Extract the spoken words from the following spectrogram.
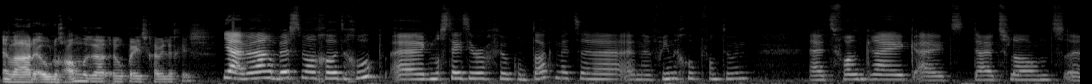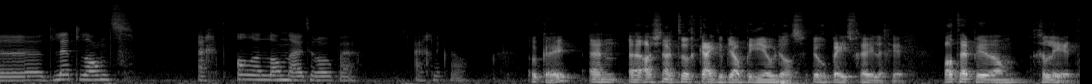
En waren er ook nog andere Europese vrijwilligers? Ja, we waren best wel een grote groep. Eh, ik heb nog steeds heel erg veel contact met een vriendengroep van toen. Uit Frankrijk, uit Duitsland, Letland. Eigenlijk alle landen uit Europa. Eigenlijk wel. Oké, en eh, als je nou terugkijkt op jouw periode als Europees vrijwilliger, wat heb je dan geleerd?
